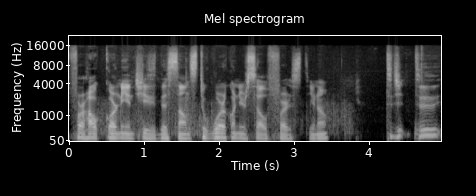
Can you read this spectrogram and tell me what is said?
for how corny and cheesy this sounds to work on yourself first you know? To to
